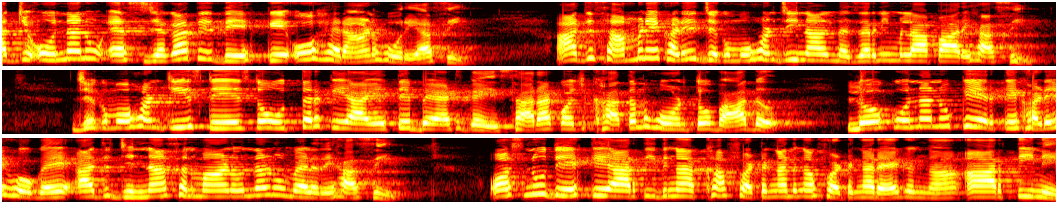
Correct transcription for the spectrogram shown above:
ਅੱਜ ਉਹਨਾਂ ਨੂੰ ਇਸ ਜਗ੍ਹਾ ਤੇ ਦੇਖ ਕੇ ਉਹ ਹੈਰਾਨ ਹੋ ਰਿਹਾ ਸੀ। ਅੱਜ ਸਾਹਮਣੇ ਖੜੇ ਜਗਮੋਹਨ ਜੀ ਨਾਲ ਨਜ਼ਰ ਨਹੀਂ ਮਿਲਾ ਪਾ ਰਿਹਾ ਸੀ। ਜਗਮੋਹਨ ਜੀ ਸਟੇਜ ਤੋਂ ਉਤਰ ਕੇ ਆਏ ਤੇ ਬੈਠ ਗਏ। ਸਾਰਾ ਕੁਝ ਖਤਮ ਹੋਣ ਤੋਂ ਬਾਅਦ ਲੋਕ ਉਹਨਾਂ ਨੂੰ ਘੇਰ ਕੇ ਖੜੇ ਹੋ ਗਏ। ਅੱਜ ਜਿੰਨਾ ਸਨਮਾਨ ਉਹਨਾਂ ਨੂੰ ਮਿਲ ਰਿਹਾ ਸੀ ਉਸ ਨੂੰ ਦੇਖ ਕੇ ਆਰਤੀ ਦੀਆਂ ਅੱਖਾਂ ਫਟੀਆਂ ਦੀਆਂ ਫਟੀਆਂ ਰਹਿ ਗਈਆਂ। ਆਰਤੀ ਨੇ,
